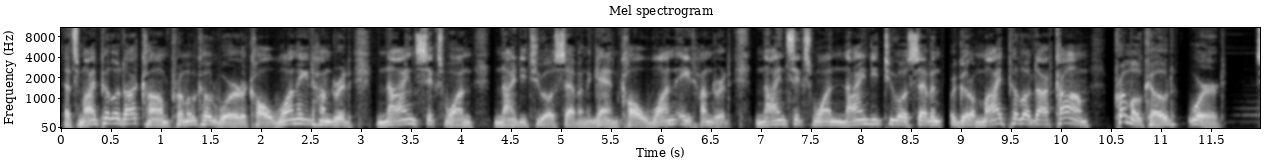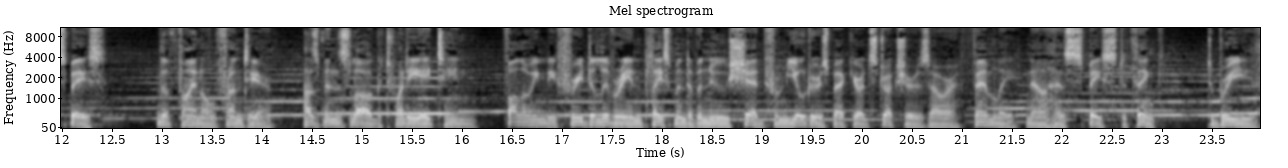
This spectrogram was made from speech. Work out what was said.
That's mypillow.com, promo code WORD, or call 1-800-961-9207. Again, call 1-800-961-9207, or go to mypillow.com, promo code WORD. Space. The final frontier. Husband's Log 2018. Following the free delivery and placement of a new shed from Yoder's Backyard Structures, our family now has space to think, to breathe,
